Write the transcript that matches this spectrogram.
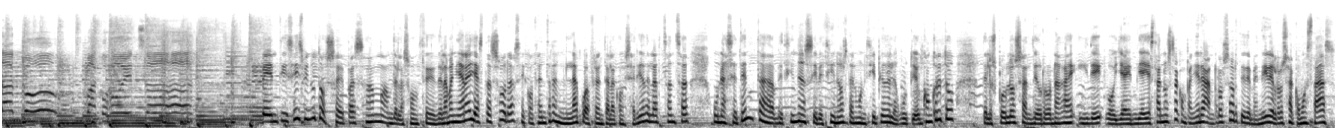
Bertako bakoitzak 26 minutos eh, pasan de las 11 de la mañana y a estas horas se concentran en el agua frente a la comisaría de la Archancha unas 70 vecinas y vecinos del municipio de Legutio, en concreto de los pueblos de Urronaga y de Goyain. Y ahí está nuestra compañera Rosa Ortiz de Mendívil. Rosa, ¿cómo estás?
